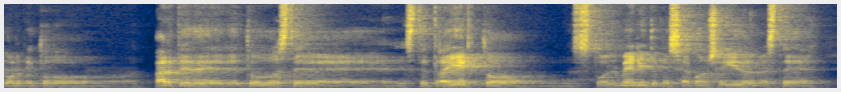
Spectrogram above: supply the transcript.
porque todo, parte de, de todo este, este trayecto es todo el mérito que se ha conseguido en este,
